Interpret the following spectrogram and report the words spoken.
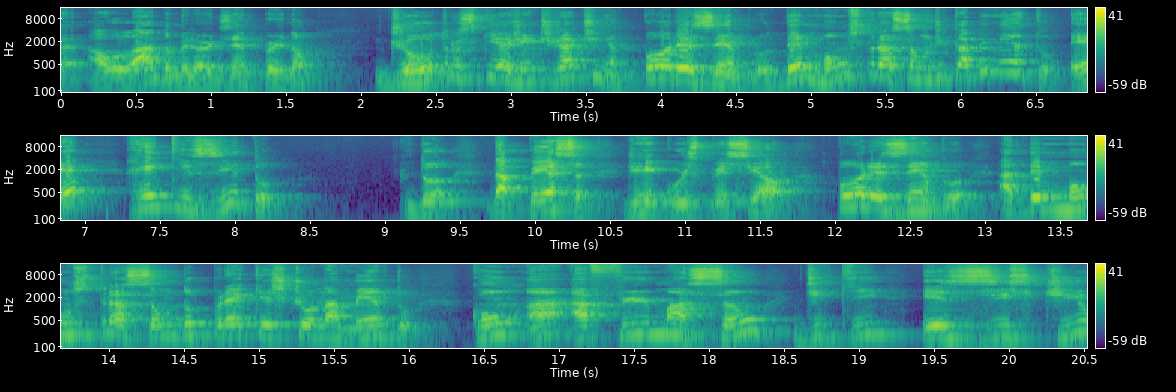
é, ao lado, melhor dizendo, perdão, de outros que a gente já tinha. Por exemplo, demonstração de cabimento é requisito do, da peça de recurso especial. Por exemplo, a demonstração do pré-questionamento com a afirmação de que existiu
